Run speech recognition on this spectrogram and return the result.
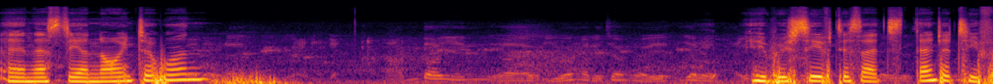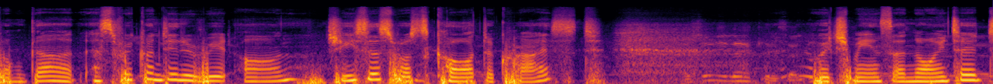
And as the anointed one, he received this identity from God. As we continue to read on, Jesus was called the Christ, which means anointed.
